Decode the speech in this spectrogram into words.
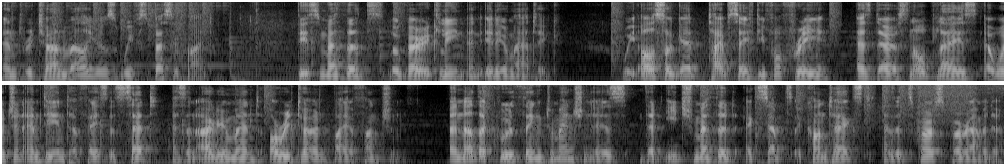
and return values we've specified. These methods look very clean and idiomatic. We also get type safety for free as there is no place at which an empty interface is set as an argument or returned by a function. Another cool thing to mention is that each method accepts a context as its first parameter.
